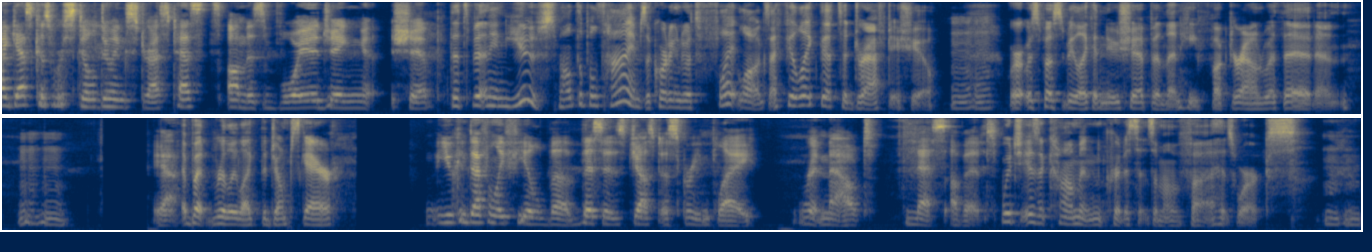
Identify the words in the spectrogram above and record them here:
I guess because we're still doing stress tests on this voyaging ship. That's been in use multiple times according to its flight logs. I feel like that's a draft issue Mm-hmm. where it was supposed to be like a new ship and then he fucked around with it and Mm-hmm. Yeah, but really like the jump scare. you can definitely feel the this is just a screenplay written out ness of it. Which is a common criticism of uh, his works. Mm-hmm.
